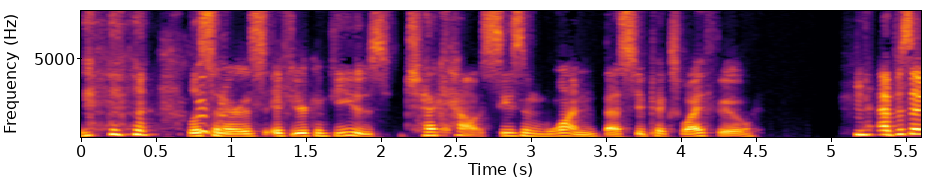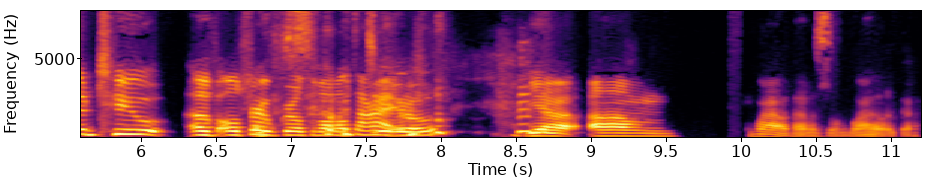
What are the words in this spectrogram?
Listeners, if you're confused, check out season one, Bestie Picks Waifu. Episode two of Ultra Hope Girls of All Time. yeah. Um, wow, that was a while ago.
